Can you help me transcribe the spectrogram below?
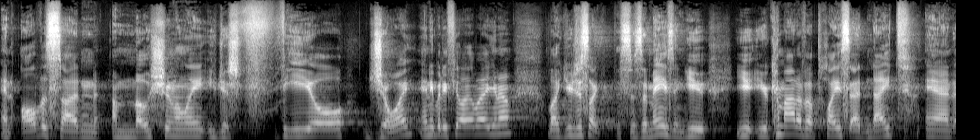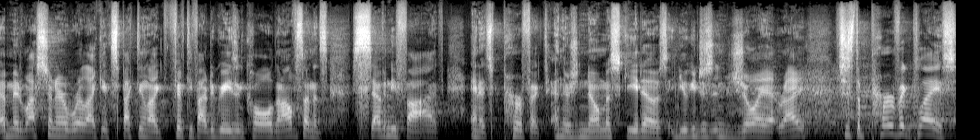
and all of a sudden, emotionally, you just feel joy? Anybody feel that way, you know? Like you're just like, this is amazing. You, you, you come out of a place at night, and a Midwesterner, we're like expecting like 55 degrees and cold, and all of a sudden it's 75, and it's perfect, and there's no mosquitoes, and you can just enjoy it, right? It's just the perfect place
